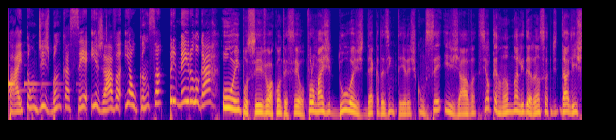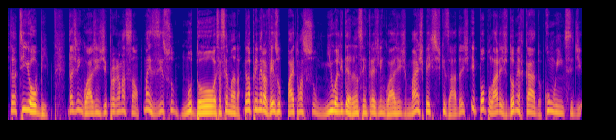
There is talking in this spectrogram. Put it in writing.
Python desbanca C e Java e alcança primeiro lugar. O impossível aconteceu. Foram mais de duas décadas inteiras com C e Java se alternando na liderança de- da lista TOB, das linguagens de programação. Mas isso mudou essa semana. Pela primeira vez, o Python assumiu a liderança entre as linguagens mais pesquisadas e populares do mercado. Com um índice de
